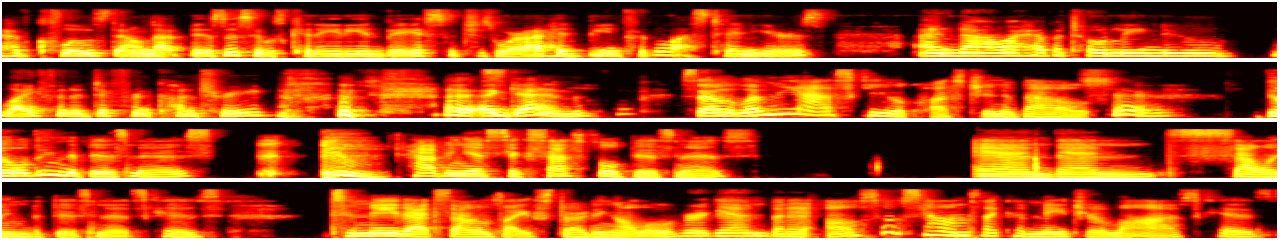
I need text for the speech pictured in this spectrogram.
have closed down that business. It was Canadian based, which is where I had been for the last 10 years. And now I have a totally new life in a different country again. So let me ask you a question about sure. building the business having a successful business and then selling the business because to me, that sounds like starting all over again, but it also sounds like a major loss because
